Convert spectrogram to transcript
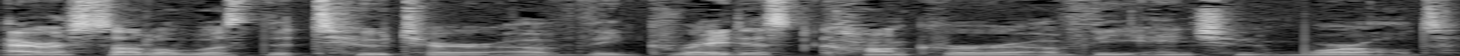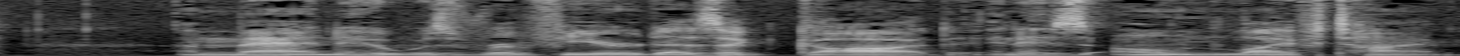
Aristotle was the tutor of the greatest conqueror of the ancient world, a man who was revered as a god in his own lifetime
